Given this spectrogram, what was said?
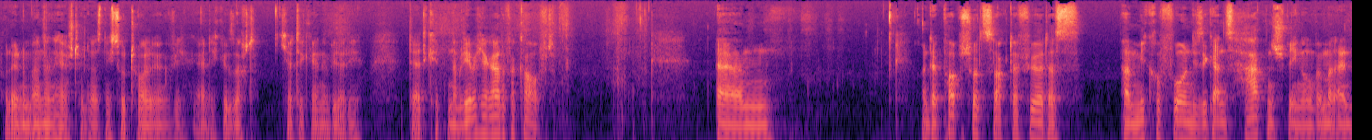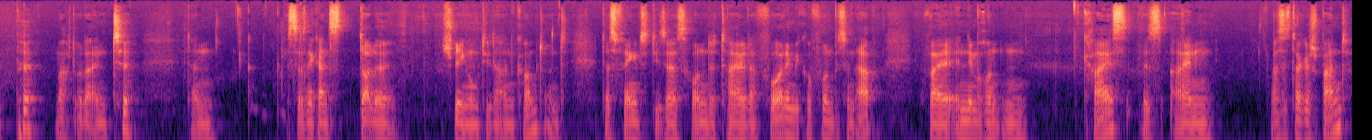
von irgendeinem anderen Hersteller. Das ist nicht so toll irgendwie, ehrlich gesagt. Ich hätte gerne wieder die Dead Kitten, aber die habe ich ja gerade verkauft. Ähm, und der Popschutz sorgt dafür, dass am Mikrofon diese ganz harten Schwingungen, wenn man ein P macht oder ein T, dann ist das eine ganz dolle Schwingung, die da ankommt. Und das fängt dieses runde Teil davor dem Mikrofon ein bisschen ab, weil in dem runden Kreis ist ein, was ist da gespannt?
